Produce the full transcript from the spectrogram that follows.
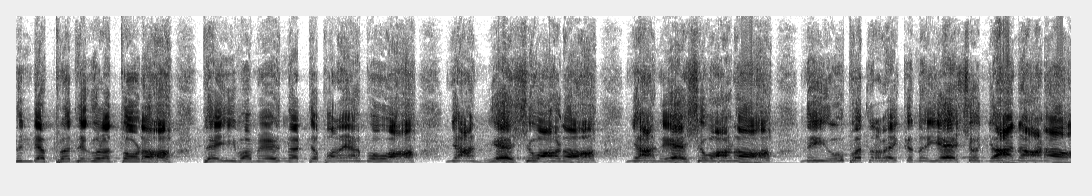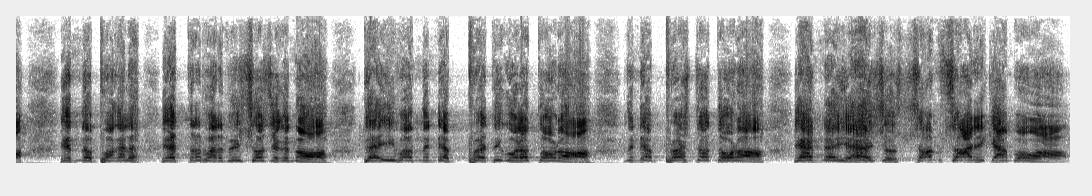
നിന്റെ പ്രതികൂലത്തോട് ദൈവം എഴുന്നേറ്റ് പറയാൻ പോവാ. ഞാൻ യേശുവാണ് ഞാൻ യേശുവാണ്. നീ ഉപദ്രവിക്കുന്ന യേശു ഞാനാണ്. ഇന്ന് പകൽ എത്ര പേർ വിശ്വസിക്കുന്നു? ദൈവം നിന്റെ പ്രതികൂലത്തോട് നിന്റെ പ്രശ്നത്തോട് എന്റെ യേശു സംസാരിക്കാൻ പോവാ.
